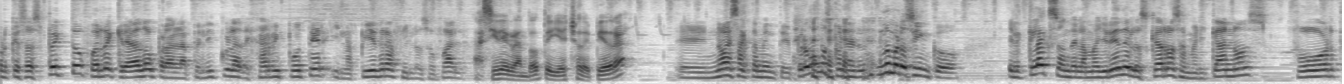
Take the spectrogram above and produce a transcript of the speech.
porque su aspecto fue recreado para la película de Harry Potter y la piedra filosofal. ¿Así de grandote y hecho de piedra? Eh, no exactamente, pero vamos con el número 5. El claxon de la mayoría de los carros americanos, Ford,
